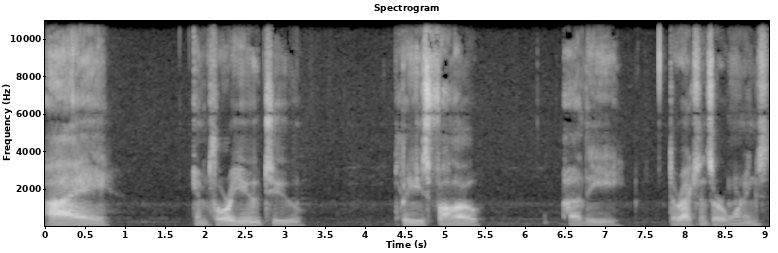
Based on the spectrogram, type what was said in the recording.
I implore you to please follow uh, the directions or warnings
